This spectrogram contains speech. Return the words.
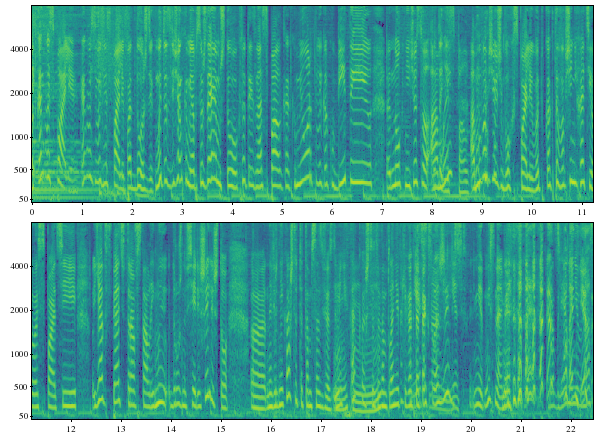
Вот как вы спали? Как вы сегодня спали под дождик? Мы тут с девчонками обсуждаем, что кто-то из нас спал как мертвый, как убитый, ног не чувствовал, а мы, спал. а мы вообще очень плохо спали. Вот как-то вообще не хотелось спать. И я в 5 утра встала, и мы дружно все решили, что э, наверняка что-то там со звездами не так, что-то там планетки как-то так сложились. Нет, не с нами. Проблема не в нас.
